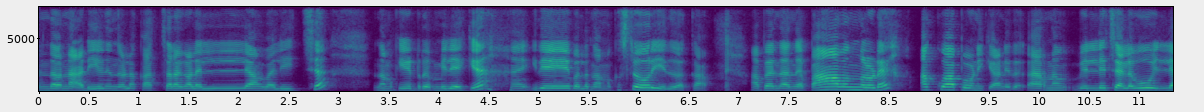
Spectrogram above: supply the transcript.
എന്താ പറഞ്ഞാൽ അടിയിൽ നിന്നുള്ള കച്ചറകളെല്ലാം വലിച്ച് നമുക്ക് ഈ ഡ്രമ്മിലേക്ക് ഇതേപോലെ നമുക്ക് സ്റ്റോർ ചെയ്ത് വെക്കാം. അപ്പോൾ എന്താ പാവങ്ങളുടെ അക്വാപോണിക്കാണിത് കാരണം വലിയ ചിലവും ഇല്ല.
